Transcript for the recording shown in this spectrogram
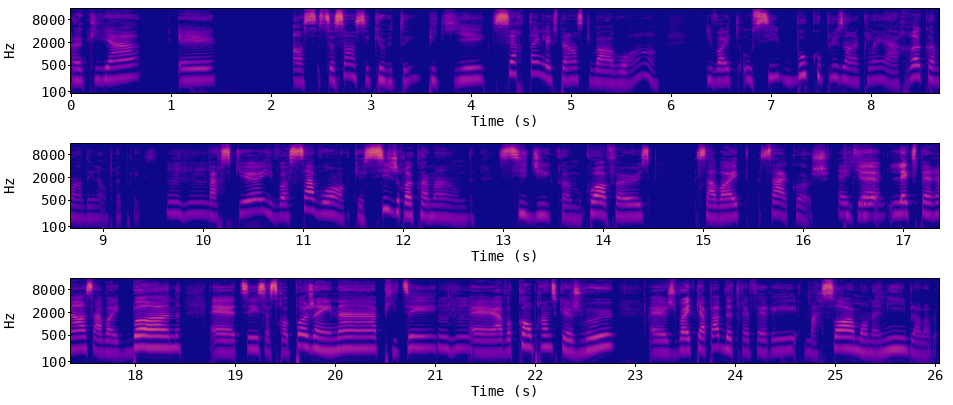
un client est se sent en sécurité, puis qui est certain de l'expérience qu'il va avoir, il va être aussi beaucoup plus enclin à recommander l'entreprise. Mhm. Parce qu'il va savoir que si je recommande CG comme coiffeuse, ça va être ça coche. Puis que l'expérience, ça va être bonne, euh, tu sais, ça sera pas gênant, puis tu sais, Mhm. euh, elle va comprendre ce que je veux, euh, je vais être capable de te référer ma soeur, mon ami, blablabla.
